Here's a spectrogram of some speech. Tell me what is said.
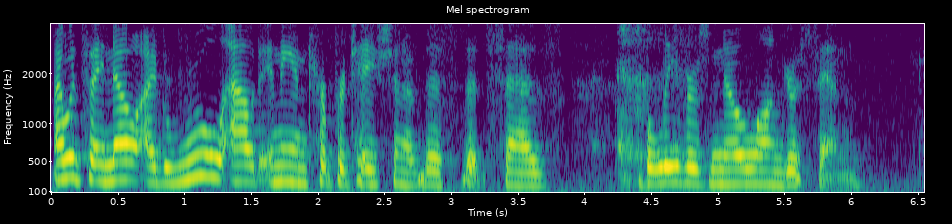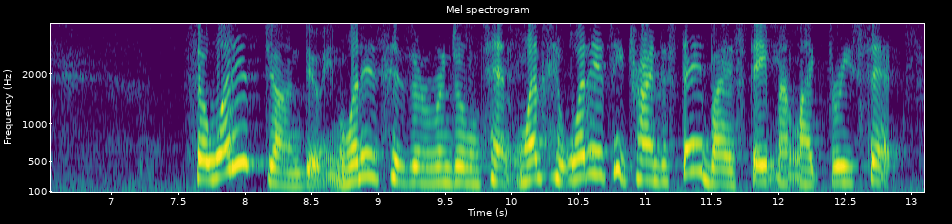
I would say no. I'd rule out any interpretation of this that says believers no longer sin. So what is John doing? What is his original intent? What what is he trying to say by a statement like three six?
